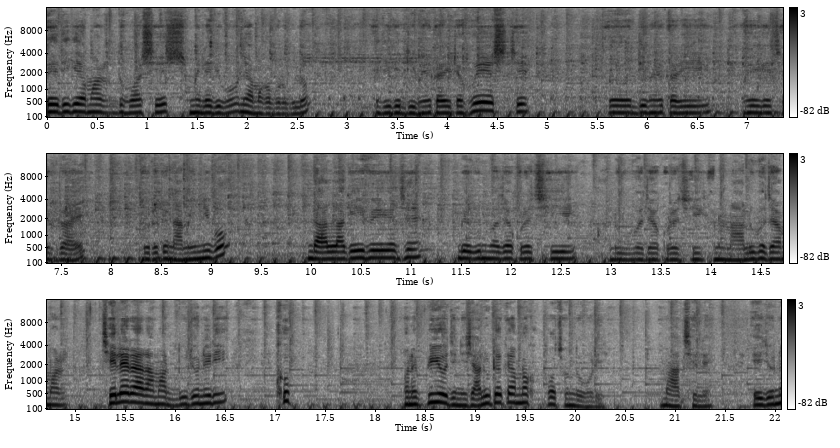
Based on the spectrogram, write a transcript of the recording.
তো এদিকে আমার ধোয়া শেষ, মেলে দিব জামা কাপড়গুলো এদিকে ডিমের কারিটা হয়ে এসছে। তো ডিমের কারি হয়ে গেছে প্রায়। ওটাকে নামিয়ে নিব। ডাল আগেই হয়ে গেছে। বেগুন ভাজা করেছি, আলু ভাজা করেছি, কেননা আলু ভাজা আমার ছেলের আর আমার দুজনেরই খুব মানে প্রিয় জিনিস। আলুটাকে আমরা খুব পছন্দ করি, মা, ছেলে। এই জন্য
